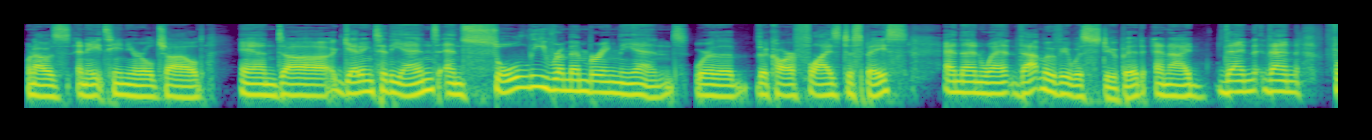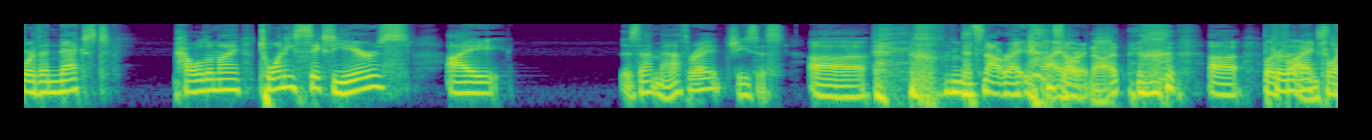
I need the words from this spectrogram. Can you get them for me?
when I was an 18 year old child and uh, getting to the end and solely remembering the end where the, the car flies to space. And then went, that movie was stupid. And I then, then for the next, how old am I? 26 years, I, is that math right? Jesus. Uh, that's not right. I Sorry hope not. uh, But for the fine, next for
